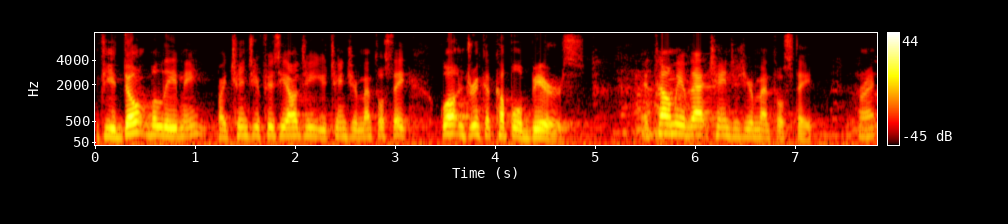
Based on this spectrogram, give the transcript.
if you don't believe me, by changing your physiology, you change your mental state, go out and drink a couple of beers and tell me if that changes your mental state, right?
